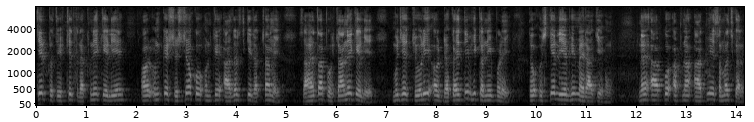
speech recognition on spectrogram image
चिर प्रतिष्ठित रखने के लिए और उनके शिष्यों को उनके आदर्श की रक्षा में सहायता पहुँचाने के लिए मुझे चोरी और डकैती भी करनी पड़े तो उसके लिए भी मैं राज़ी हूँ। मैं आपको अपना आत्मीय समझकर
